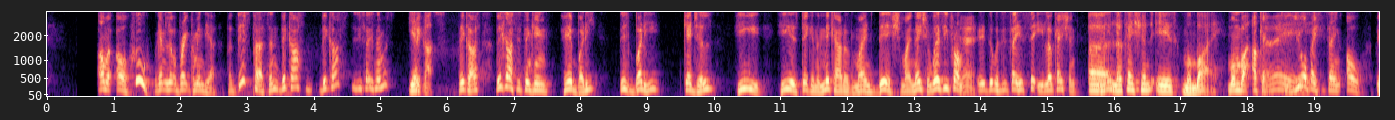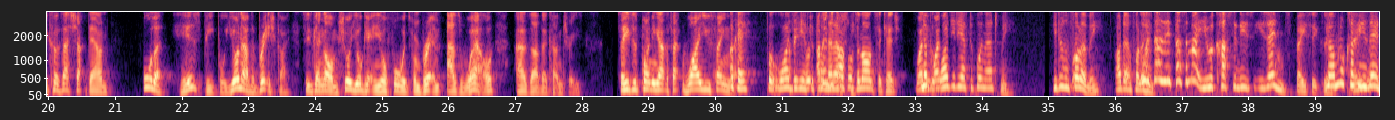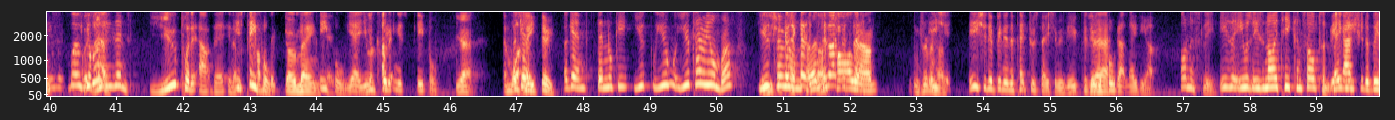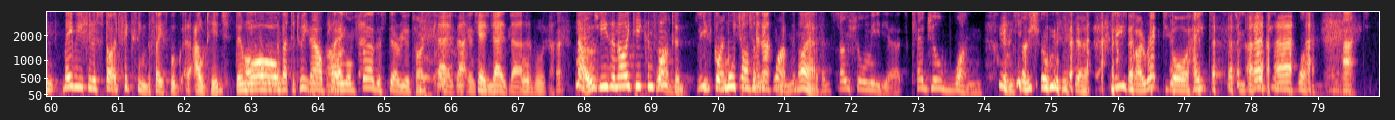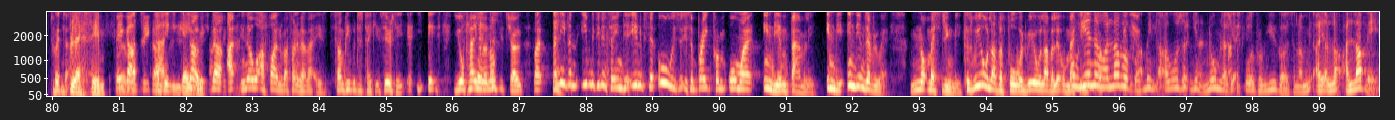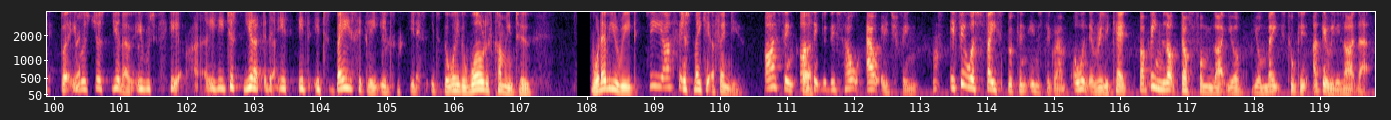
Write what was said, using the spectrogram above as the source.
Oh my, oh, whew, we're getting a little break from India. But this person, Vikas, Vikas, did you say his name was Yeah. Big us. Vikas? Vikas is thinking, hey buddy, this buddy Kejal, he he is taking the mick out of my dish, my nation. Where's he from? Yeah. It, was it say his city location? Uh, he in location is Mumbai. Mumbai. Okay, so you're basically saying, oh, because that's shut down, all of his people. You're now the British guy. So he's going, oh, I'm sure you're getting your forwards from Britain as well as other countries. So he's just pointing out the fact. Why are you saying that? Okay, But why I did think, he have to I point think that the out guy to me? wants an answer, Kej. Why no, did, but why, why did he have to point that out to me? He doesn't follow me. I don't follow Well, him. it, does, it doesn't matter. You were cussing his, his ends, basically. No, I'm not cussing his You- ends. Well, you were. cussing his ends. you put it out there in a His people. public domain. Kej. People, yeah, you, You were put it- cussing his people Yeah. and what Again, they do. Again, then Nookie, you you you carry on, bruv. You he should carry have on. Can- turned his I just car around and driven He home. should, he should have been in the petrol station with you because he would have pulled that lady up. Honestly, he's a, he was he's an IT consultant. Big maybe he should have been. Maybe he should have started fixing the Facebook outage. Then we, I Oh, wouldn't have had to tweet now that. playing Oh, on further stereotypes. That is that, against Kej, Indian that is out of order. That's No, he's an IT consultant. He's got more chance of and fixing one than I have. on social media. It's Kejal One on social media. Please direct your hate to Kejal One at Twitter. Bless him. Big um, up, big I up. didn't engage No, with. no. I, you know what I find about funny about that is some people just take it seriously. It, it, you're playing Yeah, on an 'cause- obvious show, like, and even even if you didn't say India, even if you said, "Oh, it's, it's a break from all my Indian family, India, Indians everywhere," not messaging me because we all love a forward, we all love a little Oh message. yeah, we no, I love a it. I mean, I was, you know, normally I get a forward from you guys, and I'm, I, I, lo- I love it. But it was just, you know, it was he, he just, you know, it, it, it's basically, it's, it's, it's the way the world is coming to. Whatever you read, See, I think just make it offend you. I think I think with this whole outage thing, if it was Facebook and Instagram, I wouldn't have really cared. But being locked off from like your your mates talking, I didn't really like that.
